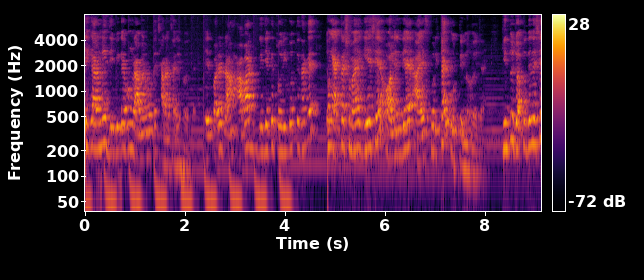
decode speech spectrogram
এই কারণেই দীপিকা এবং রামের মধ্যে ছাড়াছাড়ি হয়ে যায়। এরপরে রাম আবার নিজেকে তৈরি করতে থাকে এবং একটা সময় গিয়ে সে অল ইন্ডিয়ায় আইএস পরীক্ষায় উত্তীর্ণ হয়ে যায়। কিন্তু যতদিনে সে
